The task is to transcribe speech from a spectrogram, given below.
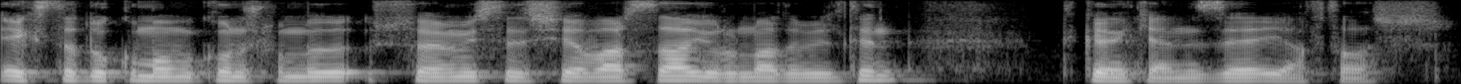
ekstra dokunmamı, konuşmamı, söylememi istediğiniz şey varsa yorumlarda belirtin. Dikkat edin kendinize. İyi haftalar.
